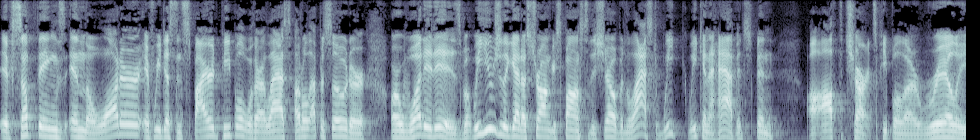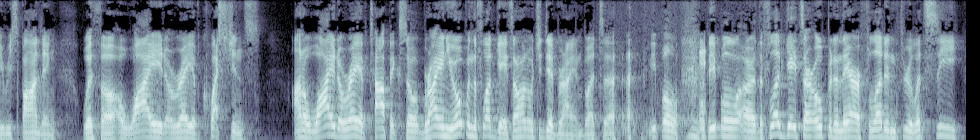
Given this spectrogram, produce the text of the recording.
if something's in the water, if we just inspired people with our last huddle episode or, or what it is, but we usually get a strong response to the show. But the last week, week and a half, it's been off the charts. People are really responding with a, a wide array of questions on a wide array of topics. So, Brian, you opened the floodgates. I don't know what you did, Brian, but uh, people, people are the floodgates are open and they are flooding through. Let's see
